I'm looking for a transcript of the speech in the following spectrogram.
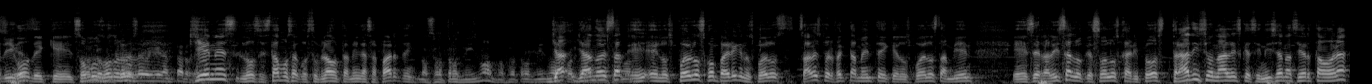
digo es. de que somos nosotros mismos quienes los estamos acostumbrados también a esa parte. Nosotros mismos, nosotros mismos. Ya, ya no están, eh, en los pueblos, compadre, que en los pueblos, sabes perfectamente que en los pueblos también eh, se realizan lo que son los jaripeos tradicionales que se inician a cierta hora,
